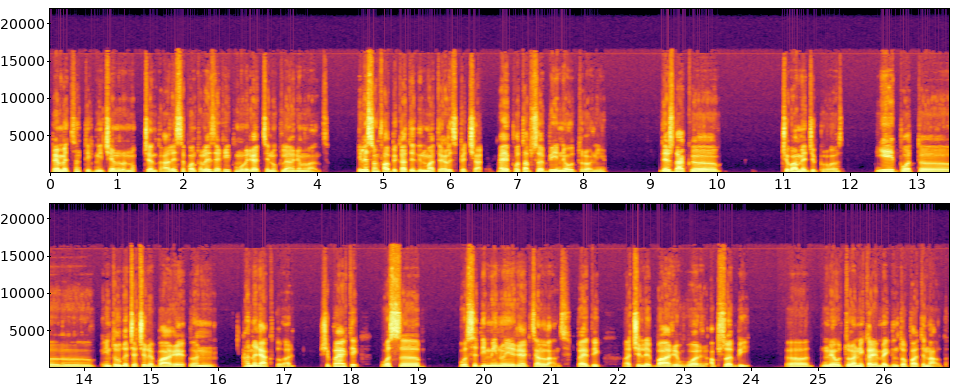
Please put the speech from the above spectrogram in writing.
permițând tehnicienilor centrale să controleze ritmul reacției nucleare în lanț. Ele sunt fabricate din materiale speciale, care pot absorbi neutronii, deci dacă ceva merge prost, ei pot uh, introduce acele bare în, în reactor și practic o să, o să diminui reacția în lanț. Practic, acele bare vor absorbi uh, neutronii care merg dintr-o parte în alta.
